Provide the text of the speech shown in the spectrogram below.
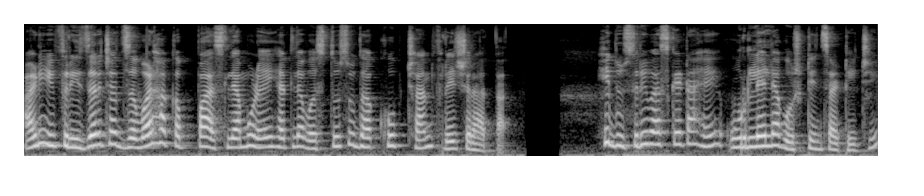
आणि फ्रीजरच्या जवळ हा कप्पा असल्यामुळे ह्यातल्या वस्तूसुद्धा खूप छान फ्रेश राहतात. ही दुसरी बास्केट आहे उरलेल्या गोष्टींसाठीची.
